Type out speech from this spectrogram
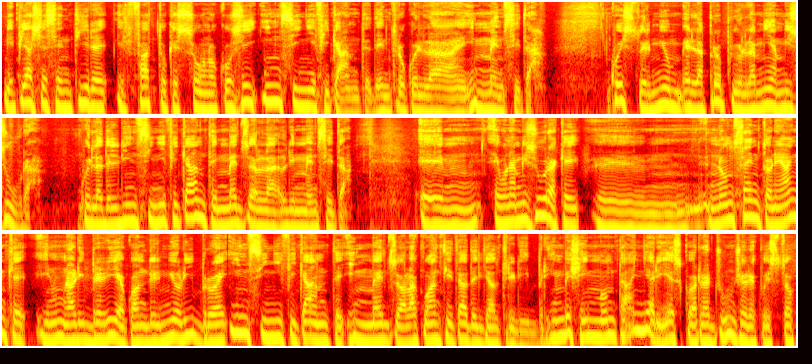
mi piace sentire il fatto che sono così insignificante dentro quella immensità. Questa è, è la, proprio la mia misura, quella dell'insignificante in mezzo alla, all'immensità. Ehm, è una misura che ehm, non sento neanche in una libreria quando il mio libro è insignificante in mezzo alla quantità degli altri libri. Invece in montagna riesco a raggiungere questo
